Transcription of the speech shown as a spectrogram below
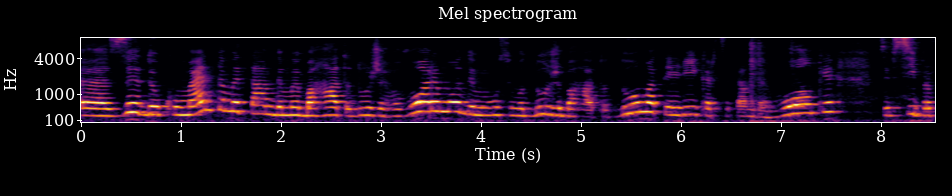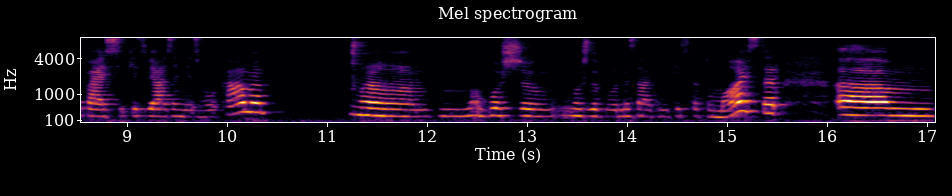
е, з документами, там, де ми багато дуже говоримо, де ми мусимо дуже багато думати. Лікар це там, де голки, це всі професії, які зв'язані з голками. Ем, Або ж, можливо, не знаю, там якийсь тату-майстер. Ем,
